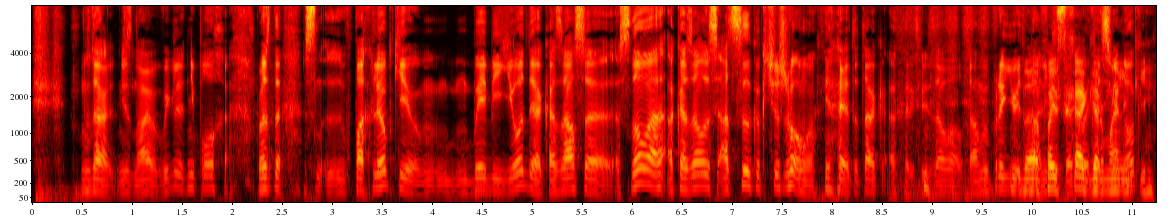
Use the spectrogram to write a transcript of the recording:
Ну да, не знаю, выглядит неплохо. Просто в похлебке Бэби Йоды оказался... Снова оказалась отсылка к чужому. Я это так охарактеризовал. Там выпрыгивает Да, facehugger маленький.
